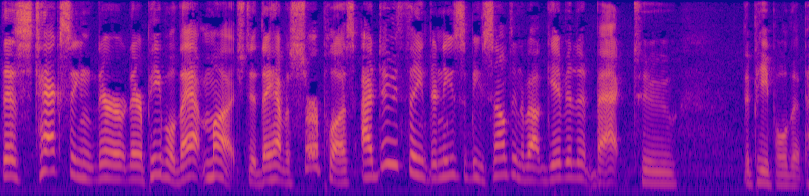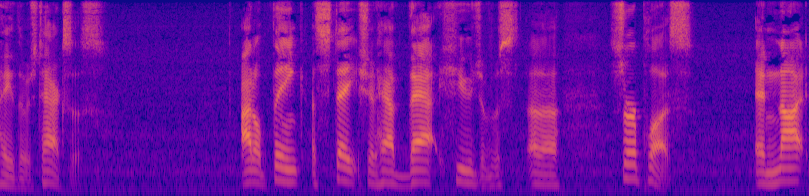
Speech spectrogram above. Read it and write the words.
that's taxing their, their people that much, did they have a surplus? I do think there needs to be something about giving it back to the people that pay those taxes. I don't think a state should have that huge of a uh, surplus and not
